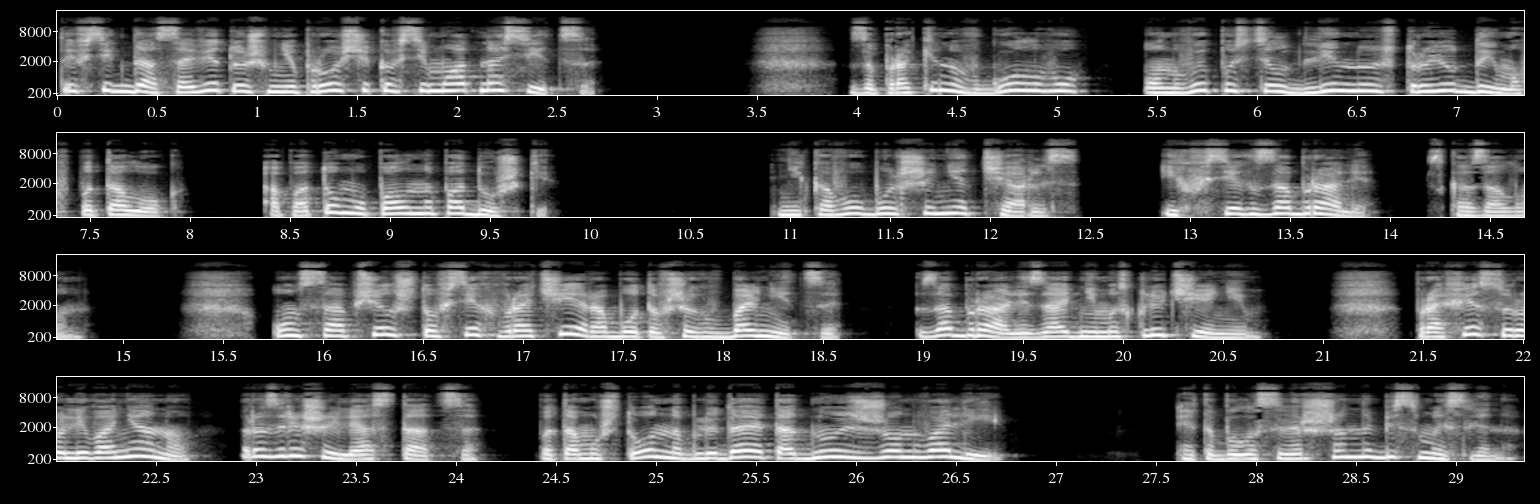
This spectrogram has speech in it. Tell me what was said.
«Ты всегда советуешь мне проще ко всему относиться». Запрокинув голову, он выпустил длинную струю дыма в потолок, а потом упал на подушки. «Никого больше нет, Чарльз. Их всех забрали», — сказал он. Он сообщил, что всех врачей, работавших в больнице, забрали за одним исключением. Профессору Ливаняну разрешили остаться, потому что он наблюдает одну из жен Вали. Это было совершенно бессмысленно.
